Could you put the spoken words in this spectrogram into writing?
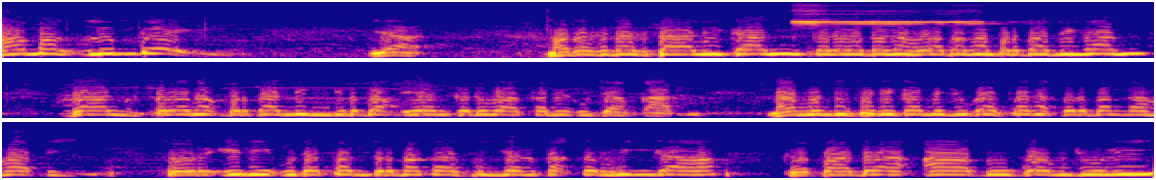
Ahmad Lembeng. Ya, maka kita kita alihkan ke tengah lapangan pertandingan dan selamat bertanding di babak yang kedua kami ucapkan. Namun di sini kami juga sangat berbangga hati. Sore ini ucapan terima kasih yang tak terhingga kepada Abu Gong Juli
